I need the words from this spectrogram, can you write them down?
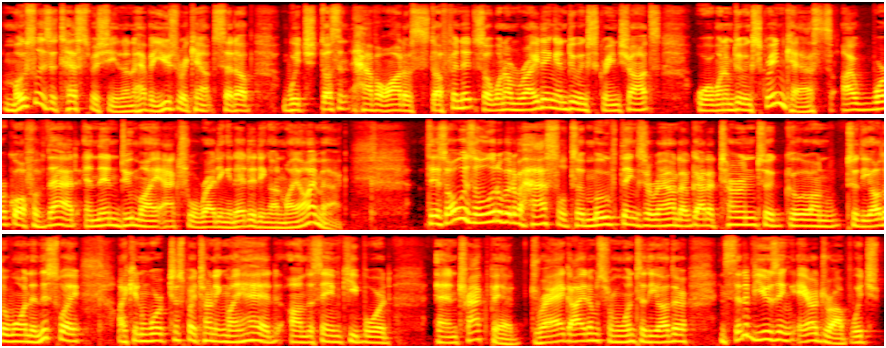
mostly as a test machine, and I have a user account set up which doesn't have a lot of stuff in it. So when I'm writing and doing screenshots or when I'm doing screencasts, I work off of that and then do my actual writing and editing on my iMac there's always a little bit of a hassle to move things around. I've got to turn to go on to the other one. And this way, I can work just by turning my head on the same keyboard and trackpad, drag items from one to the other instead of using AirDrop, which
